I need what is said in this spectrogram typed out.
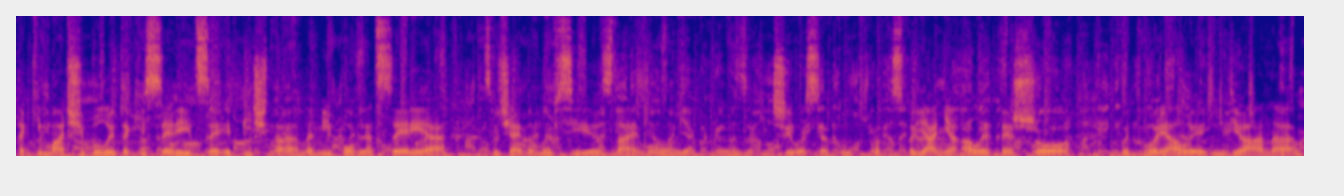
Такі матчі були, такі серії. Це епічна, на мій погляд, серія. Звичайно, ми всі знаємо, як е, закінчилося тут протистояння, але те, що витворяли Індіана,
